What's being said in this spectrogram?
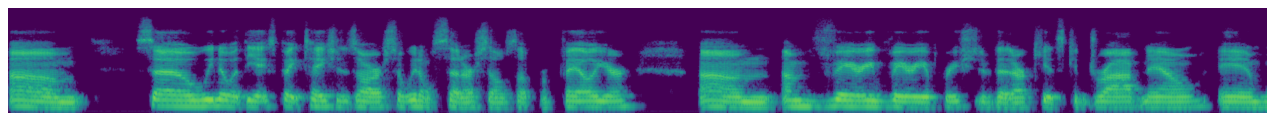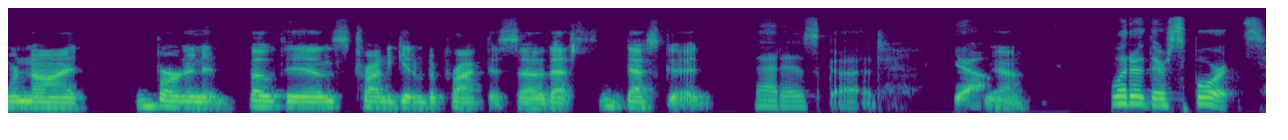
Um, so we know what the expectations are, so we don't set ourselves up for failure. Um, I'm very, very appreciative that our kids can drive now and we're not burning at both ends trying to get them to practice. So that's that's good. That is good. Yeah. Yeah. What are their sports?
